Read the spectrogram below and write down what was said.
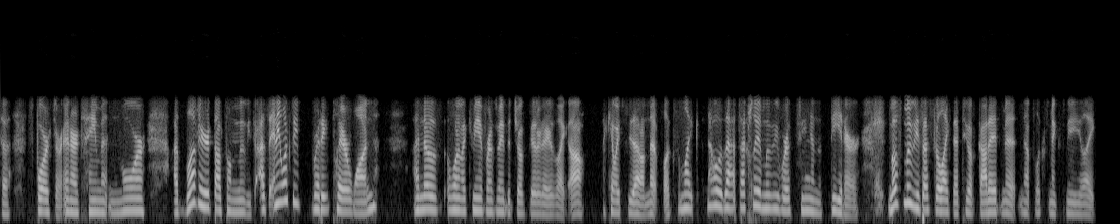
to sports or entertainment and more. I'd love to hear your thoughts on movies. Has anyone seen Ready Player One? I know one of my comedian friends made the joke the other day. He was like, "Oh, I can't wait to see that on Netflix." I'm like, "No, that's actually a movie worth seeing in the theater." Most movies I feel like that too. I've got to admit, Netflix makes me like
